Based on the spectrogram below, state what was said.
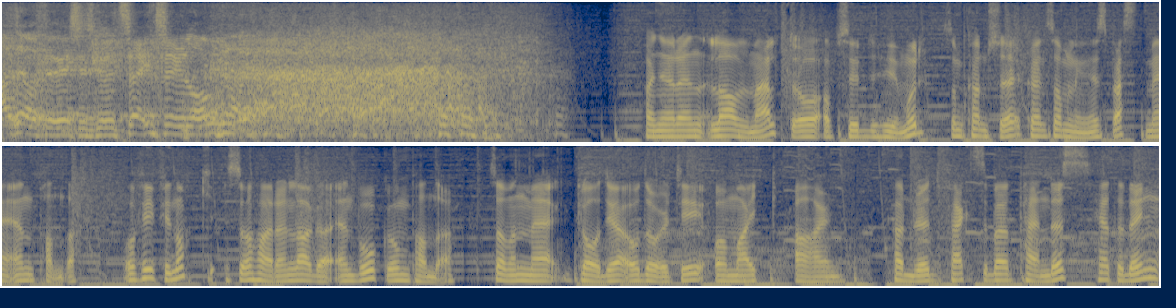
I don't think this is going to take too long. Han har en lavmælt og absurd humor som kanskje kan sammenlignes best med en panda. Og fiffig nok så har han laga en bok om panda, sammen med Claudia O'Doherty og Mike Ahern. 100 Facts About Pandas heter den,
